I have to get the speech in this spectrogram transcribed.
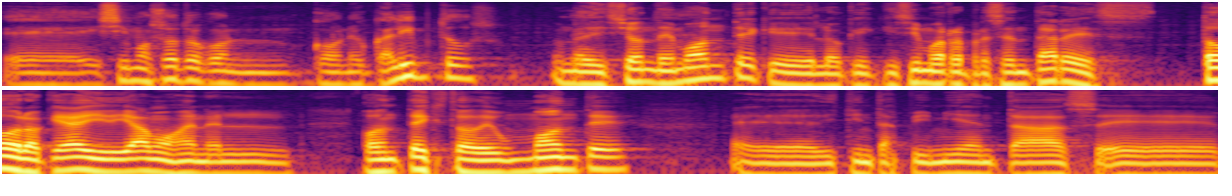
Eh, hicimos otro con, con eucaliptus. Una edición de Monte que lo que quisimos representar es todo lo que hay, digamos, en el contexto de un monte, eh, distintas pimientas, eh,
